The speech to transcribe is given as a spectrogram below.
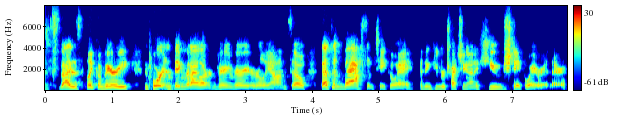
It's, that is like a very important thing that I learned very, very early on. So that's a massive takeaway. I think you were touching on a huge takeaway right there.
